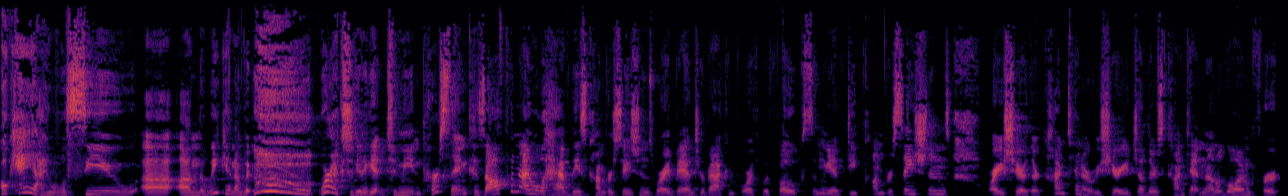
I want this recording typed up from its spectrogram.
okay, I will see you uh, on the weekend. I'm like, oh, we're actually going to get to meet in person because often I will have these conversations where I banter back and forth with folks and we have deep conversations, or I share their content or we share each other's content, and that'll go on for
